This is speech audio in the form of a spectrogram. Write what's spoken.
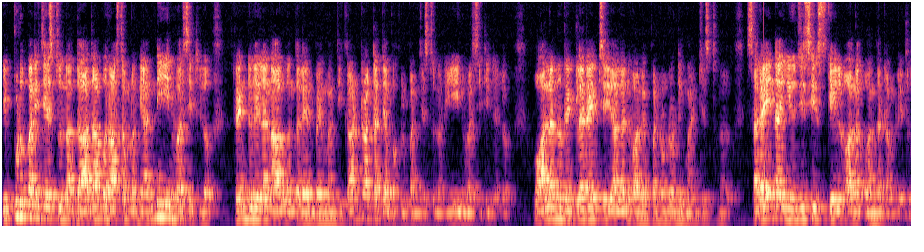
ఇప్పుడు పనిచేస్తున్న దాదాపు రాష్ట్రంలోని అన్ని యూనివర్సిటీలో రెండు వేల నాలుగు వందల ఎనభై మంది కాంట్రాక్ట్ అధ్యాపకులు పనిచేస్తున్నారు ఈ యూనివర్సిటీలలో. వాళ్ళను రెగ్యులరైజ్ చేయాలని వాళ్ళు ఎప్పటి నుండో డిమాండ్ చేస్తున్నారు. సరైన యూజీసీ స్కేల్ వాళ్ళకు అందటం లేదు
